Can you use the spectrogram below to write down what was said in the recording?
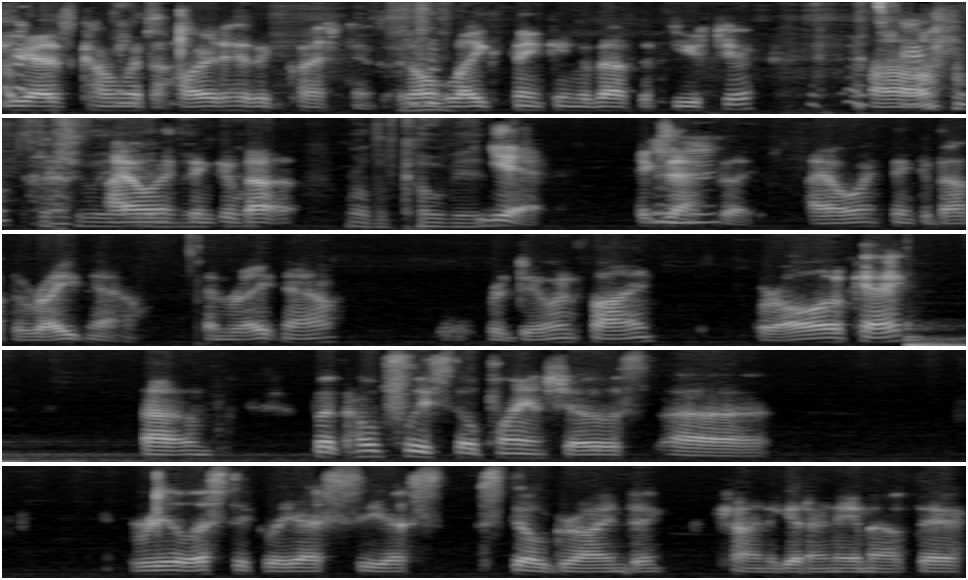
You guys come with the hard hitting questions. I don't like thinking about the future. That's fair. Um, Especially I only think world, about world of COVID. yeah, Mm-hmm. exactly. I only think about the right now, and right now, we're doing fine. We're all okay. Um, but hopefully, still playing shows. Uh, realistically, I see us still grinding, trying to get our name out there.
